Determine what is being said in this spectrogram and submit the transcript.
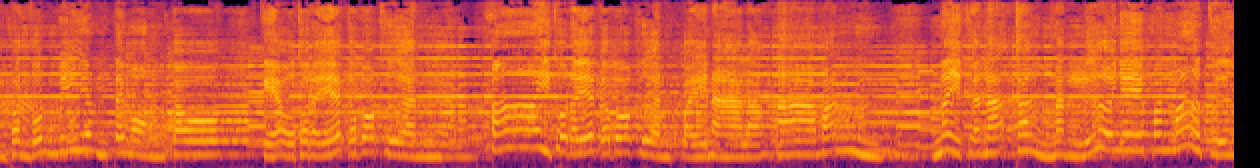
ำพันวนเวียนแต่มองเก่าแก้วเท่าไรก็บ่เขื่อนไอ้เท่าไรก็บ่เขื่อนไปนาละหามัน ในขณะข้างนั้นเรือใหญ่ปันมาถึง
